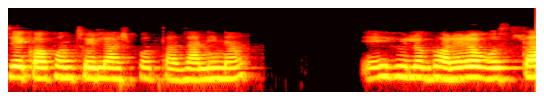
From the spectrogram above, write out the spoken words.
যে কখন চলে আসব তা জানি না। এই হইল ঘরের অবস্থা।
